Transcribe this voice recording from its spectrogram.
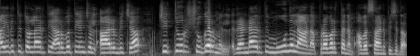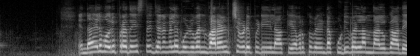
ആയിരത്തി തൊള്ളായിരത്തി അറുപത്തിയഞ്ചിൽ ആരംഭിച്ച ചിറ്റൂർ ഷുഗർ മിൽ രണ്ടായിരത്തി മൂന്നിലാണ് പ്രവർത്തനം അവസാനിപ്പിച്ചത്. എന്തായാലും ഒരു പ്രദേശത്തെ ജനങ്ങളെ മുഴുവൻ വരൾച്ചയുടെ പിടിയിലാക്കി. അവർക്ക് വേണ്ട കുടിവെള്ളം നൽകാതെ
